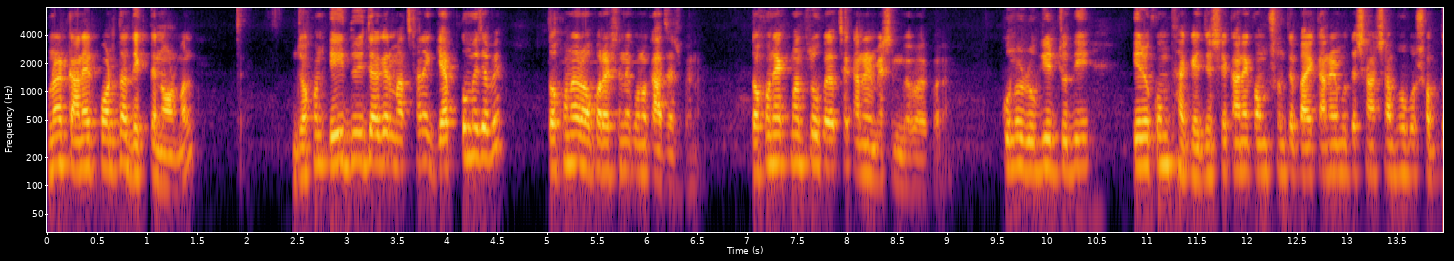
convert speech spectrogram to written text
ওনার কানের পর্দা দেখতে নর্মাল যখন এই দুই দাগের মাঝখানে গ্যাপ কমে যাবে, তখন আর অপারেশনে কোনো কাজ আসবে না। তখন একমাত্র উপায় হচ্ছে কানের মেশিন ব্যবহার করা। কোনো রুগীর যদি এরকম থাকে যে সে কানে কম শুনতে পায়, কানের মধ্যে শাঁসা ভব শব্দ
